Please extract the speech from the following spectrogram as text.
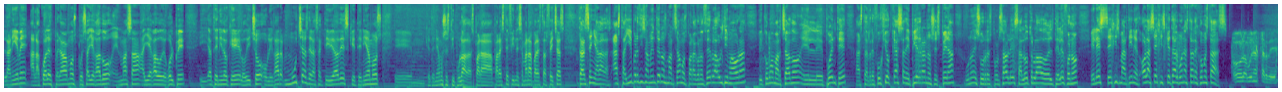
La nieve a la cual esperábamos, pues ha llegado en masa, ha llegado de golpe y ha tenido que, lo dicho, obligar muchas de las actividades que teníamos, eh, que teníamos estipuladas para, para este fin de semana, para esta fechas tan señaladas. Hasta allí precisamente nos marchamos para conocer la última hora y cómo ha marchado el eh, puente hasta el refugio Casa de Piedra. Nos espera uno de sus responsables al otro lado del teléfono. Él es Segis Martínez. Hola Segis, ¿qué tal? Buenas tardes, ¿cómo estás? Hola, buenas tardes.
